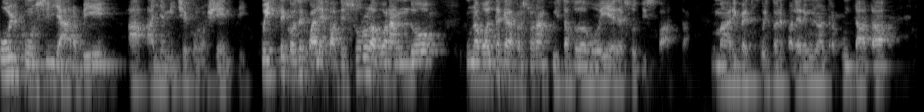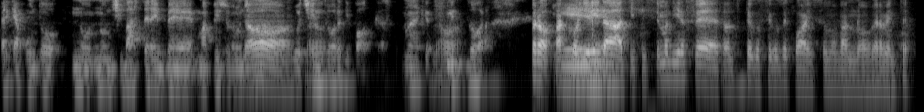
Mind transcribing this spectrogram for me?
o il consigliarvi a, agli amici e conoscenti. Queste cose qua le fate solo lavorando una volta che la persona ha acquistato da voi ed è soddisfatta. Ma ripeto, questo ne parleremo in un'altra puntata perché appunto no, non ci basterebbe, ma penso che non ci no, bastino 200 no. ore di podcast, non è che no. mezz'ora. Però raccogliere e... i dati, sistema di referral, tutte queste cose qua, insomma, vanno veramente...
